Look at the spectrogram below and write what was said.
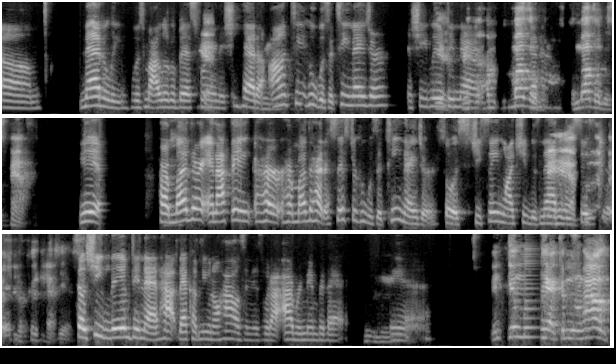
Um, Natalie was my little best friend, yeah. and she had an mm-hmm. auntie who was a teenager, and she lived yeah. in that. And mother, that mother was Panther. Yeah, her mother, and I think her her mother had a sister who was a teenager, so she seemed like she was Natalie's yeah, sister. Yes. So she lived in that that communal housing is what I, I remember that. Mm-hmm. Yeah. And then we had communal house,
